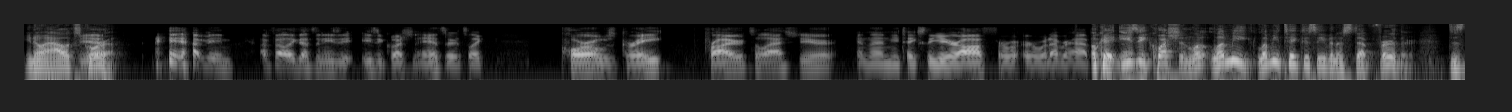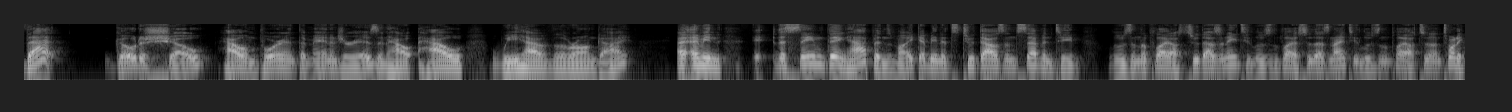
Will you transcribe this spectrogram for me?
You know, Alex Cora. Yeah, I mean, I felt like that's an easy easy question to answer. It's like Cora was great prior to last year, and then he takes the year off or, or whatever happened. Okay, easy question. Let, let me let me take this even a step further. Does that go to show how important the manager is and how how we have the wrong guy? I, I mean, it, the same thing happens, Mike. I mean, it's 2017 losing the playoffs. 2018, losing the playoffs. 2019, losing the playoffs. 2020,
